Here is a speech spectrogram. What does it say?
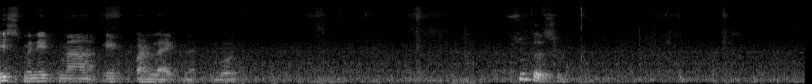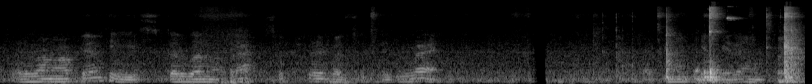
વીસ મિનિટમાં એક પણ લાઈક નથી બોલ શું કરશું? કરવાનું આપણે નથી કરવાનું આપણા સબસ્ક્રાઈબર છે તે જોવાય. બાકી નાખીએ પહેલા હું પછી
